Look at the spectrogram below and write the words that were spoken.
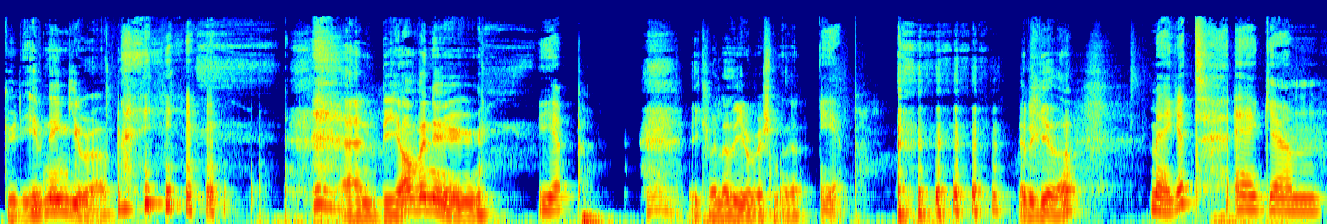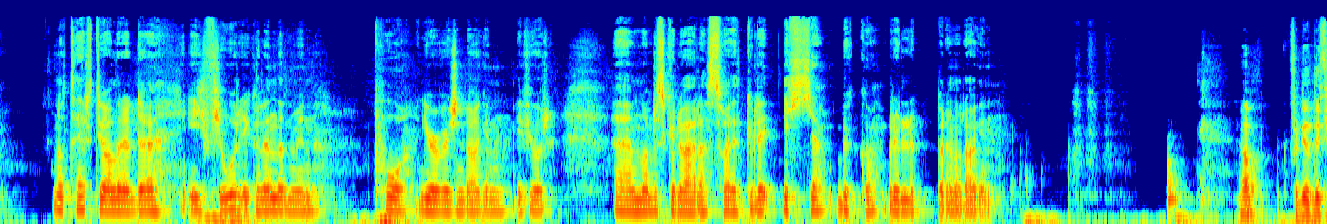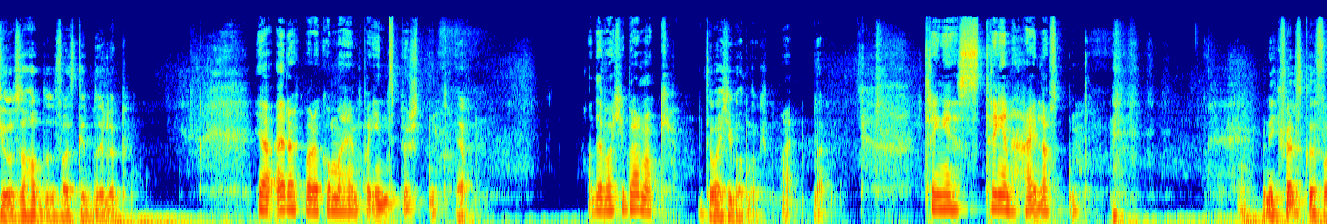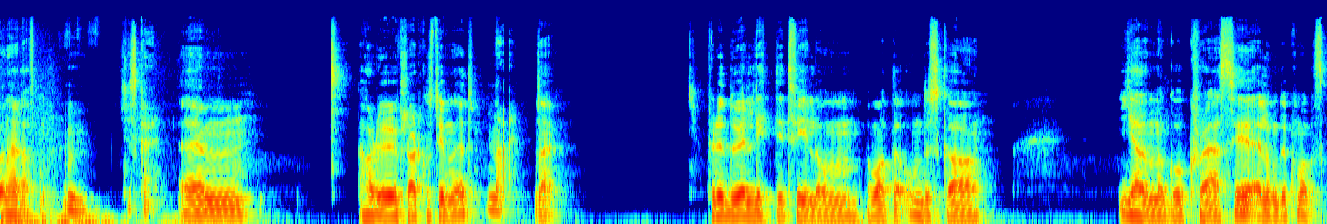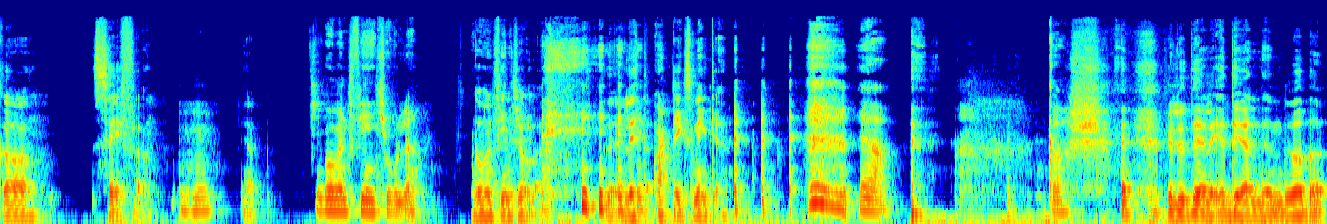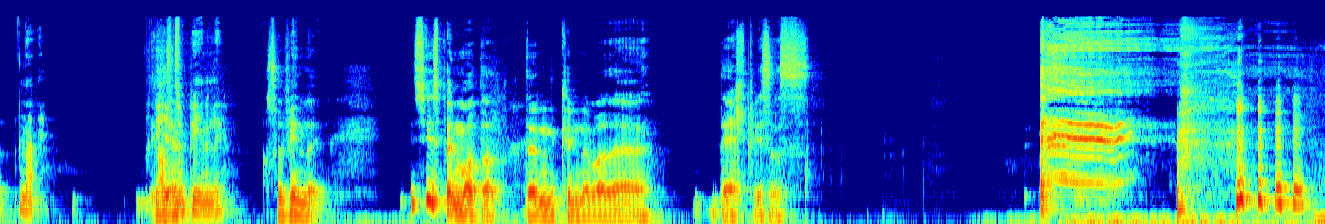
Good evening, Europe. And bienvenue. Jepp. I kveld er det Eurovision, Marielle. Jepp. Er du gira? Meget. Jeg um, noterte jo allerede i fjor i kalenderen min på Eurovision-dagen i fjor em, når det skulle være, så jeg skulle ikke booke bryllup på denne dagen. Ja, fordi at i fjor så hadde du faktisk et bryllup. Ja, jeg rakk bare å komme hjem på innspurten, Ja, og det var ikke bra nok. det var ikke godt nok. Nei. Nei. Trenger, trenger en helaften. Men i kveld skal du få en helaften. Mm, det skal jeg. Um, har du klart kostymet ditt? Nei. Nei. Fordi du er litt i tvil om på en måte, om du skal gjøre noe crazy, eller om du på en måte skal safe. Ja. Gå med en fin kjole. Gå med en fin kjole. Det er litt artig sminke. Ja. Gosh. Vil du dele ideen din du hadde? Nei. Ikke? pinlig. Altså, pinlig. Jeg syns på en måte at den kunne være delt hvis oss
